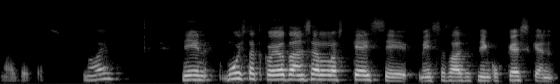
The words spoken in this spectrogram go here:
Laitetaan. Noin. Niin muistatko jotain sellaista keissiä, missä saisit niinku kesken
